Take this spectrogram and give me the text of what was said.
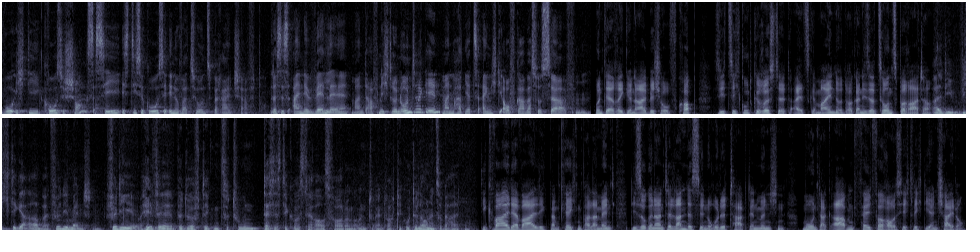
Wo ich die große Chance sehe, ist diese große Innovationsbereitschaft. Das ist eine Welle. Man darf nicht drin untergehen. Man hat jetzt eigentlich die Aufgabe zu surfen. Und der Regionalbischof Kopp sieht sich gut gerüstet als Gemeinde- und Organisationsberater. All die wichtige Arbeit für die Menschen, für die Hilfebedürftigen zu tun, das ist die größte Herausforderung und einfach die gute Laune zu behalten. Die Qual der Wahl liegt beim Kirchenparlament. Die sogenannte Landessynode tagt in München. Montagabend fällt voraussichtlich die Entscheidung.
